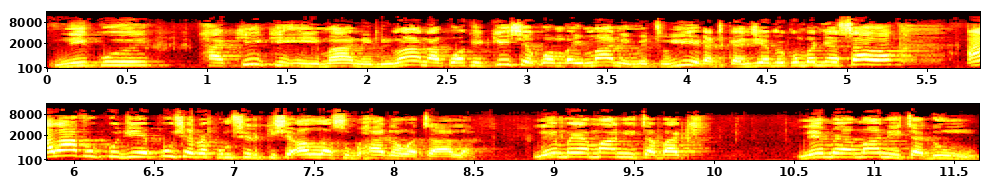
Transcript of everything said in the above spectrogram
Ni kuhakiki imani bimaana kuhakikisha kwamba imani imetulia katika njia imekumbania sawa alafu kujiepusha na kumshirikisha Allah subhana wa ta'ala. Neema ya amani itabaki. Neema ya amani itadumu.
